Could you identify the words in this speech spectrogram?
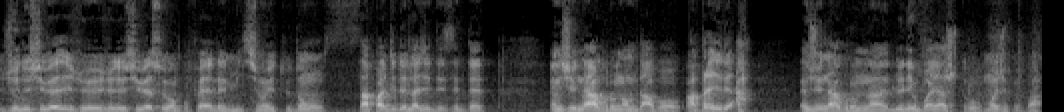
je le suivais, je, je le suivais souvent pour faire des missions et tout. Donc, ça a partir de là, j'ai décidé d'être ingénieur agronome d'abord. Après, j'ai dit, ah, ingénieur agronome, lui, il voyage trop. Moi, je peux pas.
